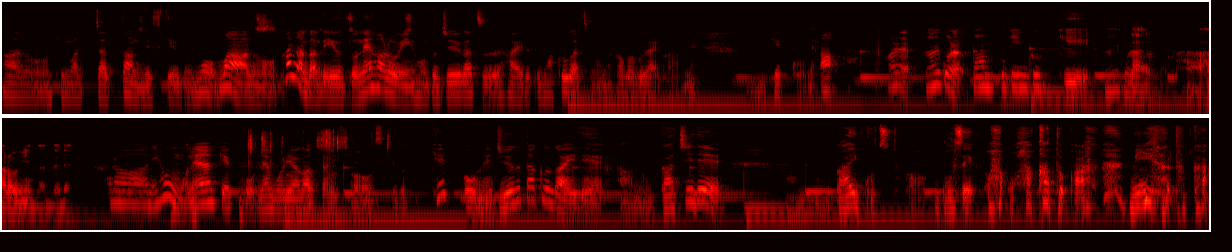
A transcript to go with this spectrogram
あの、決まっちゃったんですけれども、まあ、あの、カナダで言うとね、ハロウィン、ほんと10月入ると、まあ、9月の半ばぐらいからね、結構ね、あ、あれ、何これ、パンプキンクッキー、何これ、はい。ハロウィンなんでね。あら、日本もね、結構ね、盛り上がったりしてますけど、結構ね、住宅街で、あの、ガチで、骸骨とか、墓石、お 墓とか、ミイラとか、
